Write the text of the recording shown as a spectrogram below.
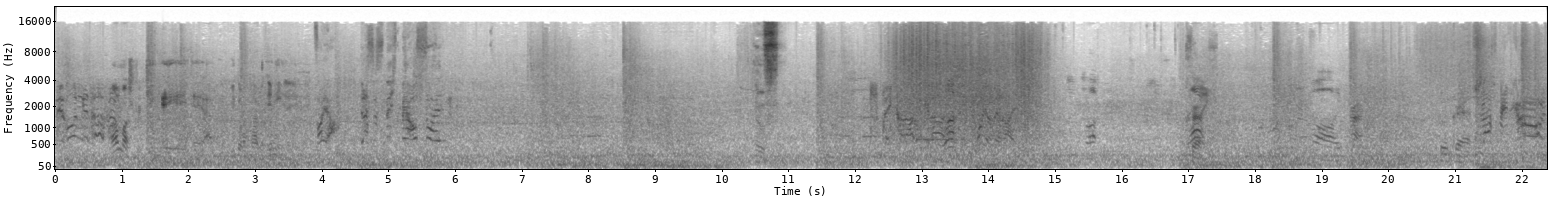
Wir wurden getroffen. How much freaking AA? We don't have any AA. Feuer! Das ist nicht mehr auszuhalten! Oof. Who crashed? Lass mich raus!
